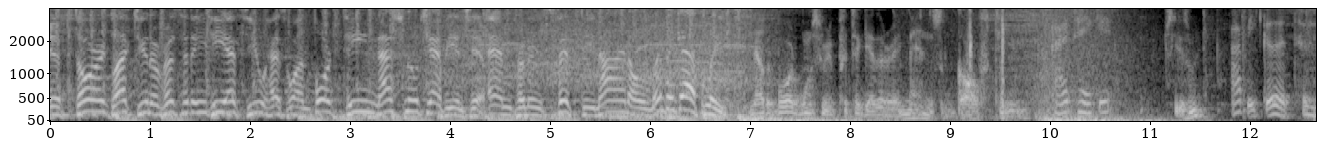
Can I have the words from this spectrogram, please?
Historic Black University, TSU has won 14 national championships and produced 59 Olympic athletes. Now the board wants me to put together a men's golf team. I take it. Excuse me? I'd be good too.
